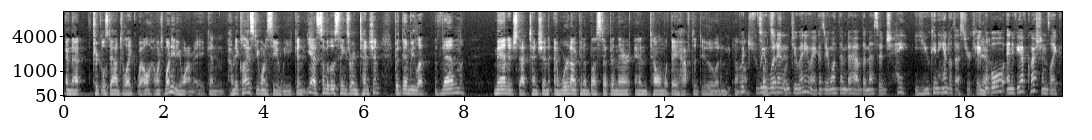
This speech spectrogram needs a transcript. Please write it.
and that trickles down to like well how much money do you want to make? And how many clients do you want to see a week? And yeah some of those things are in tension but then we let them manage that tension and we're not going to bust up in there and tell them what they have to do and uh, which we so wouldn't forth. do anyway because we want them to have the message hey you can handle this you're capable and if you have questions like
